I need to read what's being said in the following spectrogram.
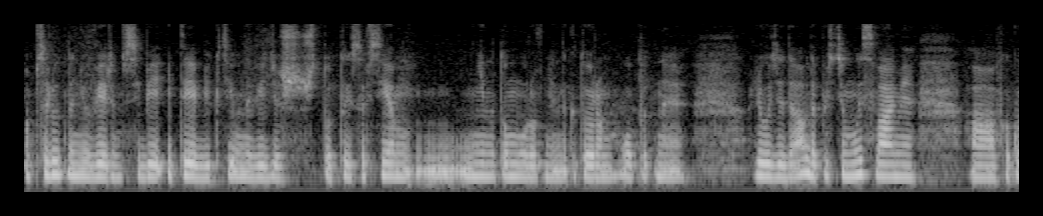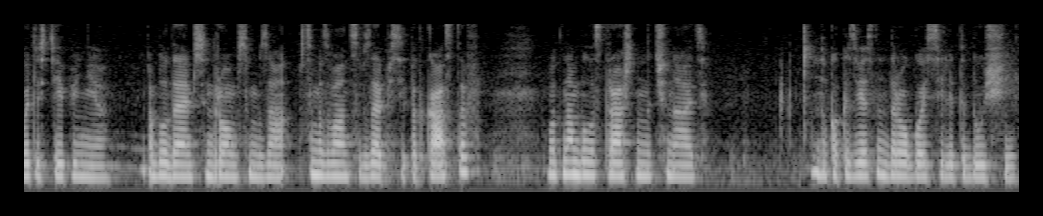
абсолютно не уверен в себе, и ты объективно видишь, что ты совсем не на том уровне, на котором опытные люди, да, допустим, мы с вами а, в какой-то степени обладаем синдромом самозванца в записи подкастов. Вот нам было страшно начинать. Но, как известно, дорогу осилит идущий.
